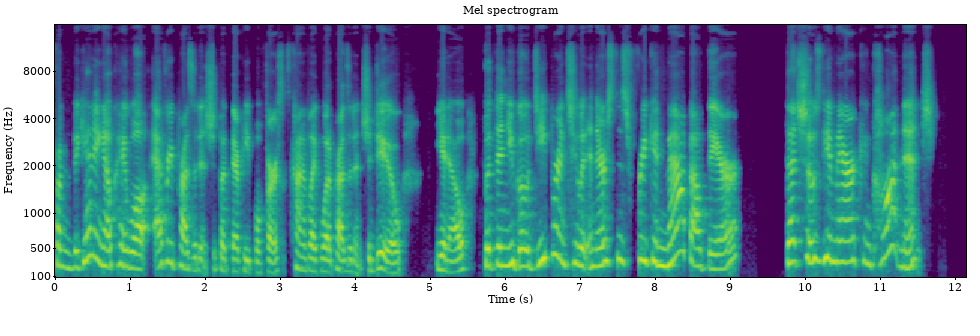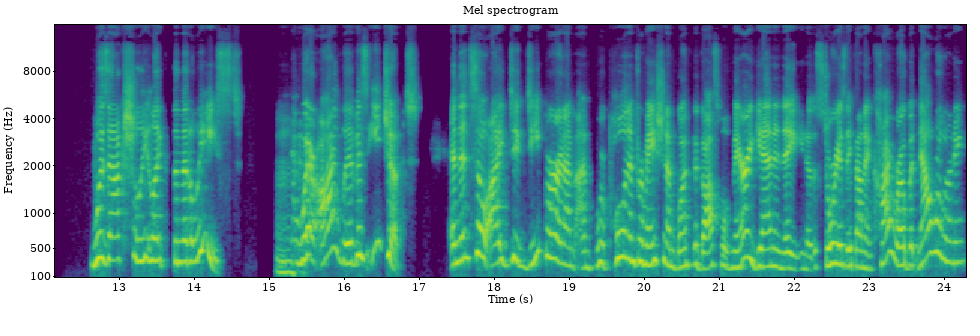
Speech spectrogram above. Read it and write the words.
from the beginning, okay, well, every president should put their people first. It's kind of like what a president should do, you know. But then you go deeper into it, and there's this freaking map out there that shows the American continent was actually like the Middle East. Mm-hmm. Where I live is Egypt. And then so I dig deeper and I'm, I'm, we're pulling information. I'm going through the Gospel of Mary again, and they, you know, the story is they found in Cairo, but now we're learning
